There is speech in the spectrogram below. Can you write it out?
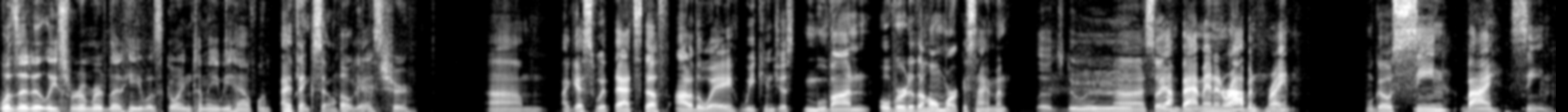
Was it at least rumored that he was going to maybe have one? I think so. Okay, yes. sure. Um, I guess with that stuff out of the way, we can just move on over to the homework assignment. Let's do it. Uh, so yeah, Batman and Robin, right? We'll go scene by scene.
